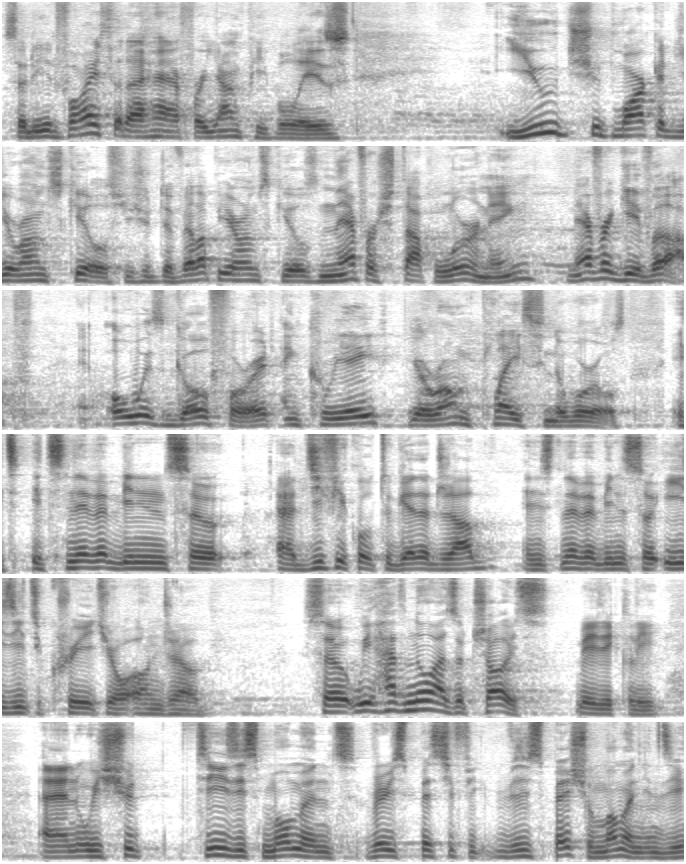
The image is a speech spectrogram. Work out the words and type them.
So the advice that I have for young people is you should market your own skills. You should develop your own skills, never stop learning, never give up. Always go for it and create your own place in the world. It's, it's never been so uh, difficult to get a job and it's never been so easy to create your own job. So we have no other choice, basically, and we should see this moment, very specific, very special moment in the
